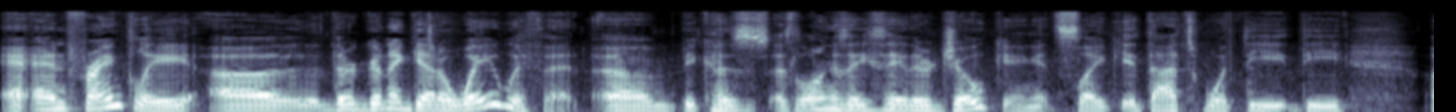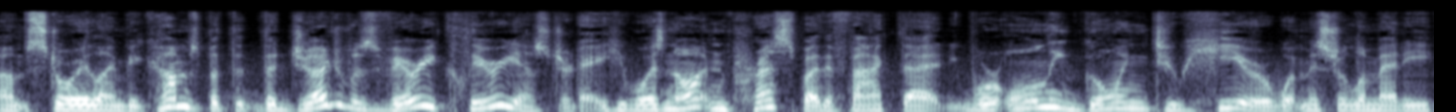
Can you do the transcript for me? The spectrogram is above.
And frankly, uh, they're going to get away with it uh, because as long as they say they're joking, it's like that's what the the um, storyline becomes. But the, the judge was very clear yesterday. He was not impressed by the fact that we're only going to hear what Mr. Lametti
